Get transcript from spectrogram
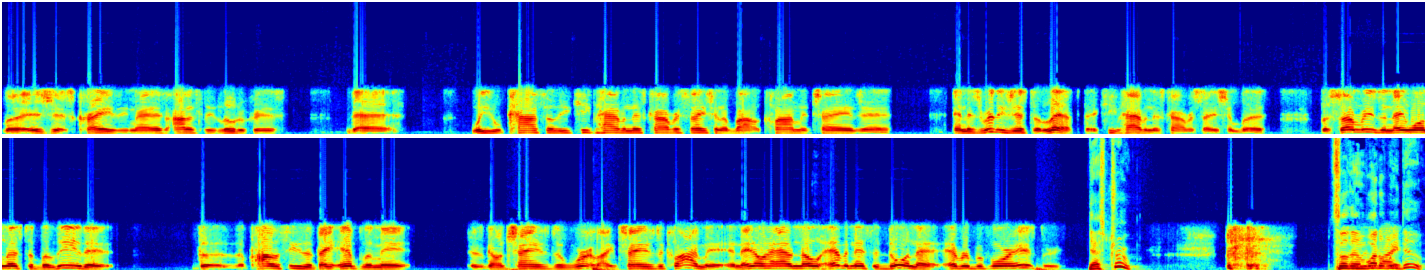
but it's just crazy, man. It's honestly ludicrous that we constantly keep having this conversation about climate change, and and it's really just the left that keep having this conversation. But for some reason, they want us to believe that the the policies that they implement is going to change the world, like change the climate, and they don't have no evidence of doing that ever before in history. That's true. so then, what do we do?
